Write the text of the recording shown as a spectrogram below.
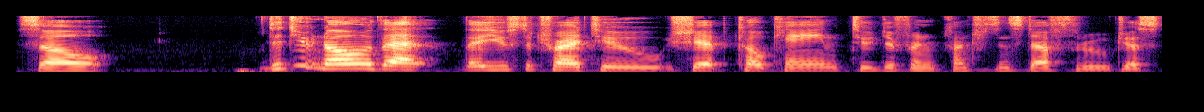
So did you know that they used to try to ship cocaine to different countries and stuff through just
